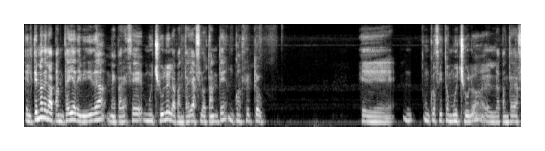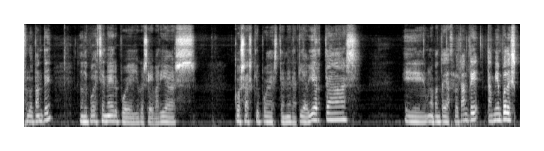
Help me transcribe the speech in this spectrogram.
El tema de la pantalla dividida me parece muy chulo y la pantalla flotante, un concepto eh, un concepto muy chulo, eh, la pantalla flotante, donde puedes tener, pues yo que sé, varias cosas que puedes tener aquí abiertas, eh, una pantalla flotante. También puedes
